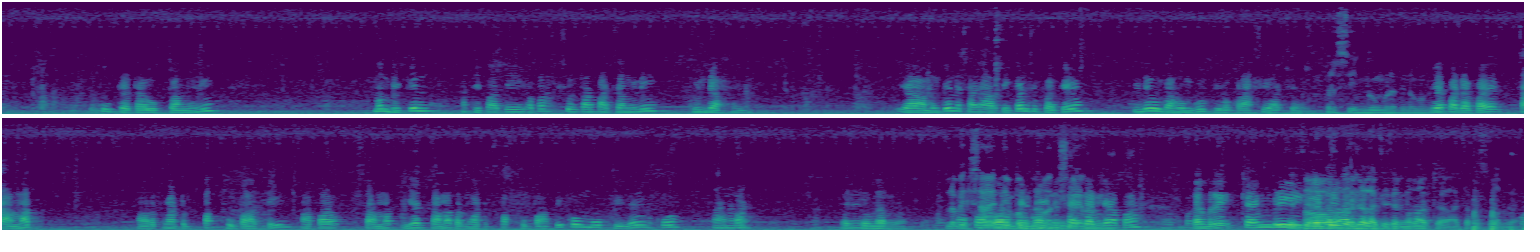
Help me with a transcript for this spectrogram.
kuda dawuk bang ini membuat adipati apa Sultan Pajang ini gundah. Ya mungkin saya artikan sebagai ini unggah-ungguh birokrasi aja. Tersinggung berarti namanya. Ya pada baik camat harus ngadepak bupati apa camat ya camat harus ngadepak bupati kok mobilnya kok apa? Fortuner lebih apa? saya oh, timbang ini bupati sedan kayak apa? Gitu ngoro ada lah ngoro ada acara kesuan ya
